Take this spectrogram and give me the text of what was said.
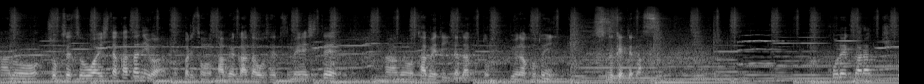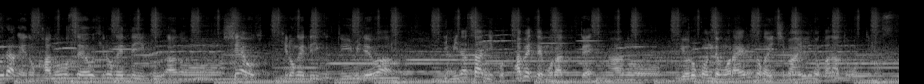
あの直接お会いした方にはやっぱりその食べ方を説明してあの食べていただくというようなことに続けてます。これからキクラゲの可能性を広げていくあのシェアを広げていくっていう意味では皆さんにこう食べてもらってあの喜んでもらえるのが一番いいのかなと思ってます。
